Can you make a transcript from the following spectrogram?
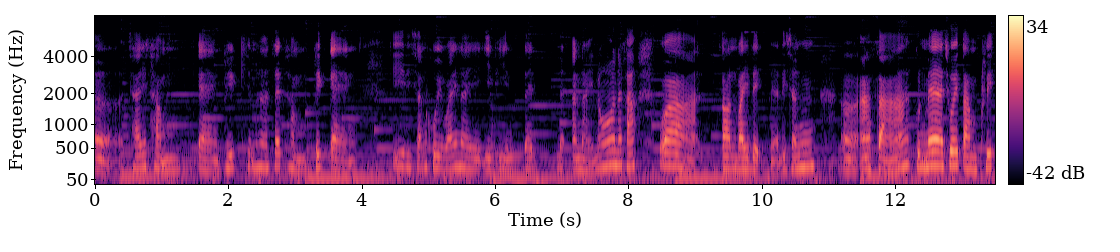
อใช้ทำแกงพริกใช่ไหมฮะใช้ทำพริกแกง ที่ดิฉันคุยไว้ใน EP อันไหนเนาะนะคะ ว่าตอนวัยเด็กเนี่ยดิฉันอาสาคุณแม่ช่วยตำพริก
